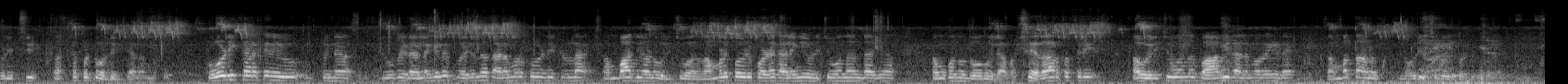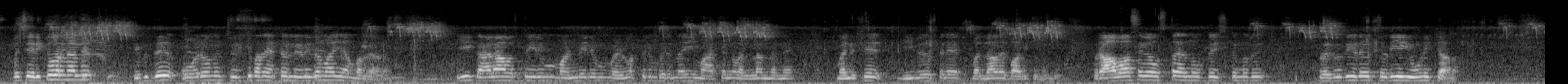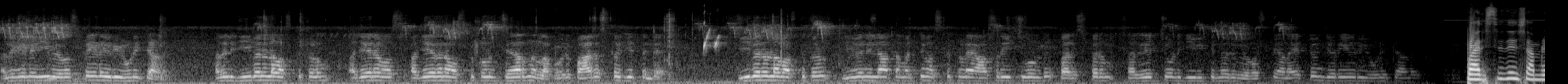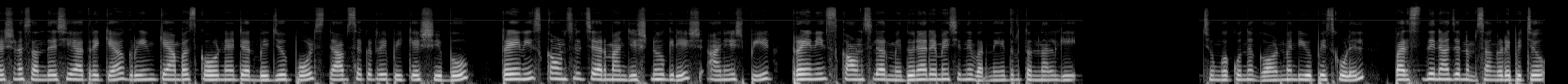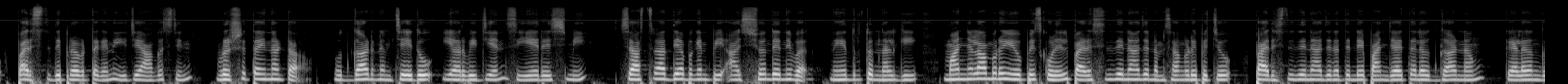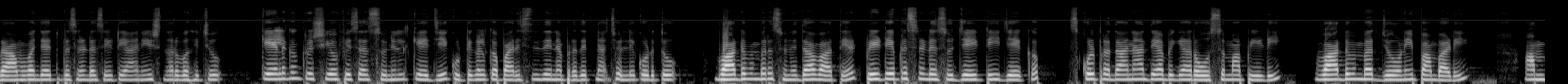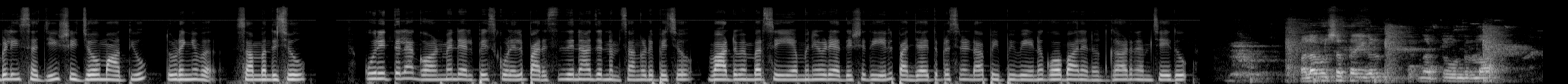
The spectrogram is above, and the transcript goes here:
ഒലിച്ച് നഷ്ടപ്പെട്ടുകൊണ്ടിരിക്കുകയാണ് നമുക്ക്. കോടിക്കണക്കിന് പിന്നെ രൂപയുടെ അല്ലെങ്കിൽ വരുന്ന തലമുറയ്ക്ക് വേണ്ടിയിട്ടുള്ള സമ്പാദ്യമാണ് ഒലിച്ചു പോകുന്നത്. നമ്മളിപ്പോൾ ഒരു പുഴ കലങ്ങി ഒലിച്ചു പോകുന്നുണ്ടാകുക നമുക്കൊന്നും തോന്നില്ല പക്ഷെ യഥാർത്ഥത്തിൽ ആ ഒലിച്ചു പോകുന്ന ഭാവി തലമുറയുടെ സമ്പത്താണ് ഒലിച്ചു പോയിക്കൊണ്ടിരിക്കുന്നത്. അപ്പോൾ ശരിക്കും പറഞ്ഞാൽ ഇത് ഓരോന്നും ചുരുക്കി പറഞ്ഞാൽ ഏറ്റവും ലളിതമായി ഞാൻ പറഞ്ഞതാണ്. ഈ കാലാവസ്ഥയിലും മണ്ണിലും വെള്ളത്തിലും വരുന്ന ഈ മാറ്റങ്ങളെല്ലാം തന്നെ മനുഷ്യ ജീവിതത്തിനെ വല്ലാതെ ബാധിക്കുന്നുണ്ട്. ഒരു ആവാസ വ്യവസ്ഥ എന്ന് ഉദ്ദേശിക്കുന്നത് പ്രകൃതിയുടെ ചെറിയ യൂണിറ്റാണ്. അല്ലെങ്കിൽ ഈ വ്യവസ്ഥയുടെ ഒരു യൂണിറ്റാണ് അതിൽ ജീവനുള്ള വസ്തുക്കളും വസ് അചേതന വസ്തുക്കളും ചേർന്നുള്ള ഒരു പാരസ്പര്യത്തിന്റെ ജീവനുള്ള വസ്തുക്കൾ ജീവനില്ലാത്ത മറ്റ് വസ്തുക്കളെ ആശ്രയിച്ചുകൊണ്ട് പരസ്പരം സഹകരിച്ചുകൊണ്ട് ജീവിക്കുന്ന ഒരു വ്യവസ്ഥയാണ് ഏറ്റവും ചെറിയൊരു യൂണിറ്റാണ് പരിസ്ഥിതി സംരക്ഷണ സന്ദേശയാത്രയ്ക്ക് green campus coordinator Biju Paul staff secretary P K Shibu trainings council chairman Jishnu Girish Aneesh P trainings councillor Mithuna Ramesh എന്നിവർ നേതൃത്വം നൽകി. ചുങ്കക്കുന്ന് ഗവൺമെന്റ് യു പി സ്കൂളിൽ പരിസ്ഥിതി ദിനാചരണം സംഘടിപ്പിച്ചു. പരിസ്ഥിതി പ്രവർത്തകൻ ഇ ജെ ആഗസ്റ്റിൻ വൃക്ഷത്തൈ നട്ട ഉദ്ഘാടനം ചെയ്തു. E R Vijayan C A Rashmi ശാസ്ത്രാധ്യാപകൻ P Ashwanth എന്നിവർ നേതൃത്വം നൽകി. മഞ്ഞളാമുറ യു പി സ്കൂളിൽ പരിസ്ഥിതി ദിനാചരണം സംഘടിപ്പിച്ചു. പരിസ്ഥിതി ദിനാചരണത്തിന്റെ പഞ്ചായത്ത് തല ഉദ്ഘാടനം കേളകം ഗ്രാമപഞ്ചായത്ത് പ്രസിഡന്റ് സി ടി അനീഷ് നിർവഹിച്ചു. കേളകം കൃഷി ഓഫീസർ സുനിൽ കെ ജി കുട്ടികൾക്ക് പരിസ്ഥിതി ദിന പ്രതിജ്ഞ ചൊല്ലിക്കൊടുത്തു. Ward member Sunitha Vathyar P T A president Sujay T Jacob school പ്രധാനാധ്യാപിക Rosamma P D ward member Johnny Pampady Ambili Saji Shijo Mathew തുടങ്ങിയവർ സംബന്ധിച്ചു. കുനിത്തല ഗവൺമെന്റ് എൽ പി സ്കൂളിൽ പരിസ്ഥിതി ദിനാചരണം സംഘടിപ്പിച്ചു. വാർഡ് മെമ്പർ സി യമുനയുടെ അധ്യക്ഷതയിൽ panchayat president P P Venugopalan ഉദ്ഘാടനം ചെയ്തു. പല ഫലവൃക്ഷ തൈകൾ നട്ടുകൊണ്ടുള്ള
